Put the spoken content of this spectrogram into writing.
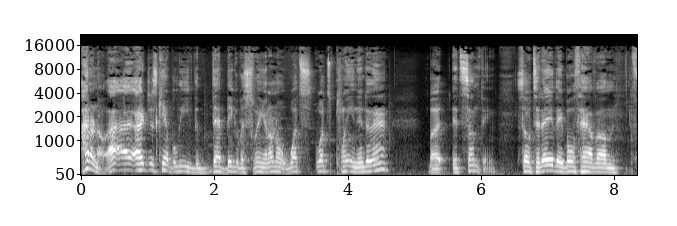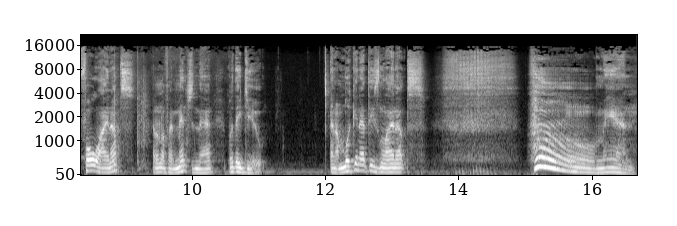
I don't know. I, I just can't believe the, that big of a swing. I don't know what's what's playing into that, but it's something. So today they both have um, full lineups. I don't know if I mentioned that, but they do. And I'm looking at these lineups. Oh man,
